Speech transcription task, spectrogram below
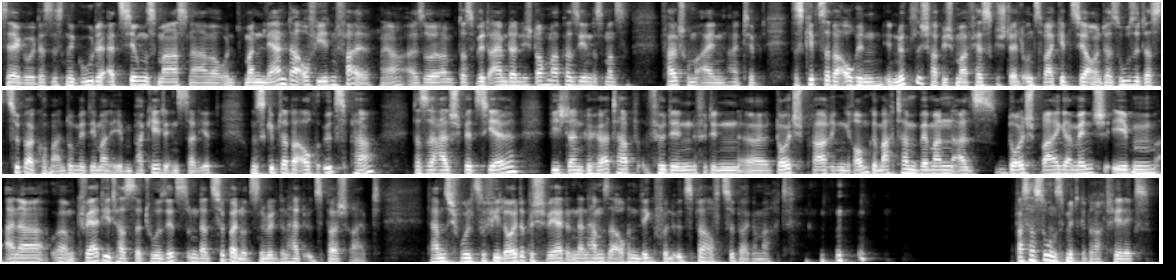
Sehr gut, das ist eine gute Erziehungsmaßnahme und man lernt da auf jeden Fall. Ja, also das wird einem dann nicht nochmal passieren, dass man es falsch rum ein, eintippt. Das gibt's aber auch in, in nützlich, habe ich mal festgestellt. Und zwar gibt's ja unter SUSE das Zypper-Kommando, mit dem man eben Pakete installiert. Und es gibt aber auch Özpa, das sie halt speziell, wie ich dann gehört habe, für den für den äh, deutschsprachigen Raum gemacht haben, wenn man als deutschsprachiger Mensch eben einer ähm, QWERTY-Tastatur sitzt und dann Zypper nutzen will, dann halt Özpa schreibt. Da haben sich wohl zu viele Leute beschwert und dann haben sie auch einen Link von Özper auf Zypper gemacht. Was hast du uns mitgebracht, Felix?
